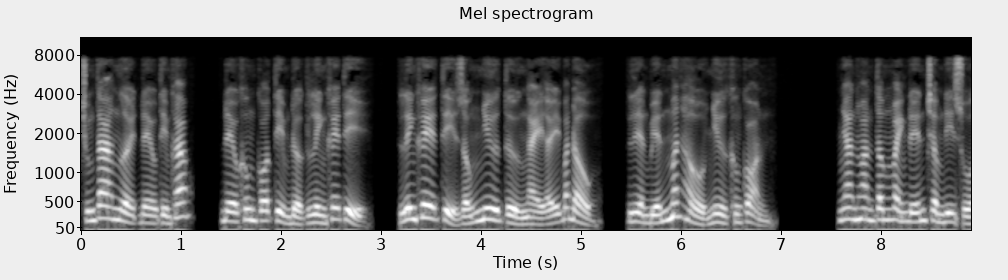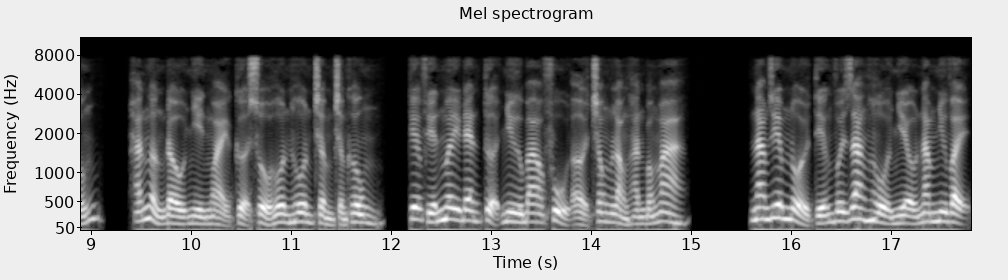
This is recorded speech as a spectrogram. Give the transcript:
Chúng ta người đều tìm khắp, đều không có tìm được linh khê tỷ, linh khê tỷ giống như từ ngày ấy bắt đầu, liền biến mất hầu như không còn. Nhan hoan tâm mạnh đến trầm đi xuống, hắn ngẩng đầu nhìn ngoài cửa sổ hôn hôn trầm trầm không, kia phiến mây đen tựa như bao phủ ở trong lòng hắn bóng ma. Nam Diêm nổi tiếng với giang hồ nhiều năm như vậy,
